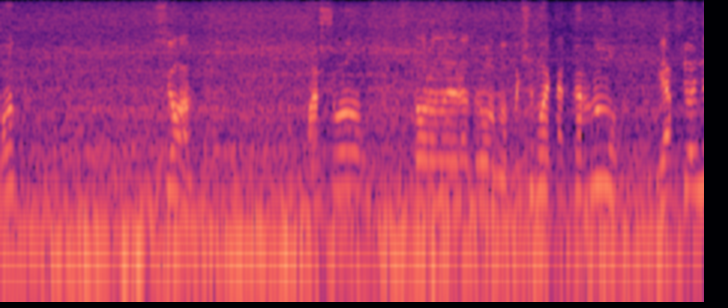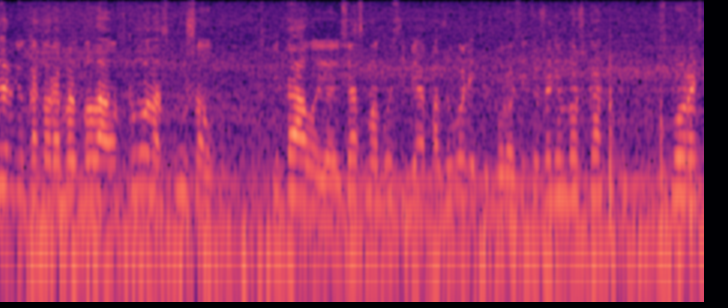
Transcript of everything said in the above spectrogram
оп, все, пошел в сторону аэродрома. Почему я так нырнул? Я всю энергию, которая была у склона, скушал, впитал ее. И сейчас могу себе позволить сбросить уже немножко скорость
